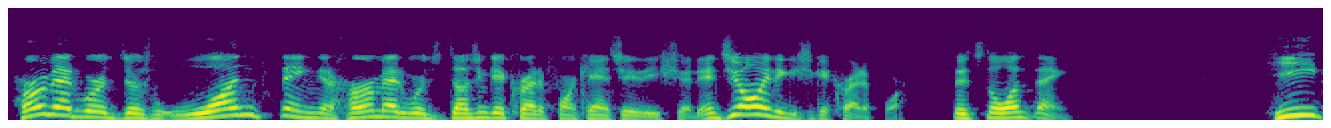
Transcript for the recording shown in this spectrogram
Herm Edwards, there's one thing that Herm Edwards doesn't get credit for in Kansas City that he should. And it's the only thing he should get credit for. It's the one thing. He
